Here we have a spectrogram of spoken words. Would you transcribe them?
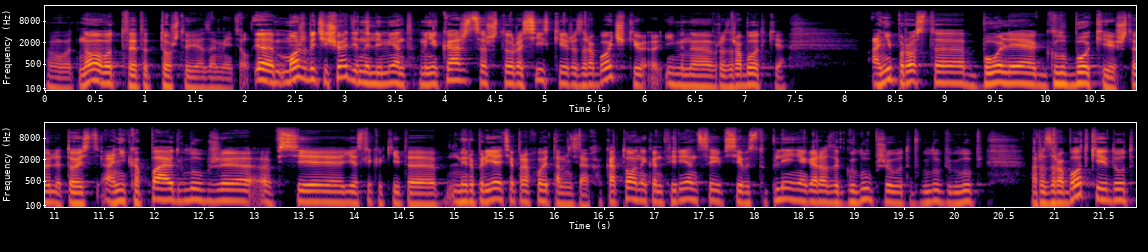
Вот. Но вот это то, что я заметил. Э, может быть, еще один элемент. Мне кажется, что российские разработчики э, именно в разработке, они просто более глубокие, что ли. То есть они копают глубже, э, все, если какие-то мероприятия проходят, там, не знаю, хакатоны, конференции, все выступления гораздо глубже, вот вглубь-вглубь разработки идут.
